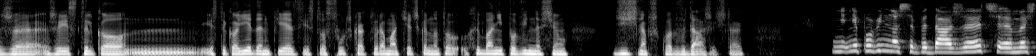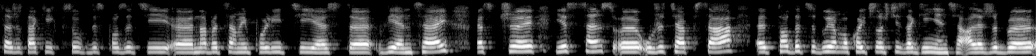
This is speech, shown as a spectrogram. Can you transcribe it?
że, że jest, tylko, mm, jest tylko jeden pies, jest to słuczka, która ma cieczkę, no to chyba nie powinno się dziś na przykład wydarzyć, tak? Nie, nie powinno się wydarzyć. Myślę, że takich psów w dyspozycji e, nawet samej policji jest e, więcej. Natomiast czy jest sens e, użycia psa, to decydują okoliczności zaginięcia, ale żeby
